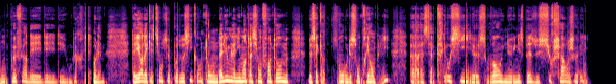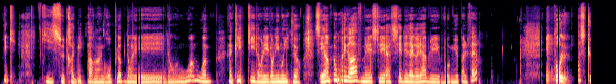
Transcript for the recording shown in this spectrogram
on peut faire des, des- on peut créer des problèmes. D'ailleurs, la question se pose aussi quand on allume l'alimentation fantôme de sa carte son ou de son préampli, ça crée aussi souvent une, une espèce de surcharge électrique qui se traduit par un gros plop dans les, dans, ou un, ou un- un cliquetis dans les, dans les C'est un peu moins grave, mais c'est assez désagréable et vaut mieux pas le faire. Et pour le casque,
